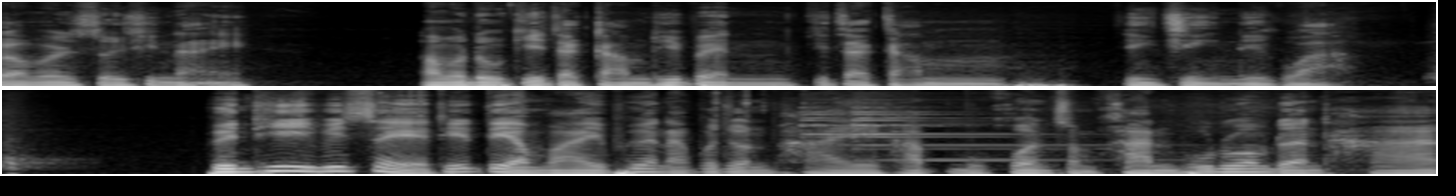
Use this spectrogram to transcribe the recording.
เราไปซื้อที่ไหน เรามาดูกิจกรรมที่เป็นกิจกรรมจริง ๆ ดีกว่า พื้นที่พิเศษที่เตรียมไว้เพื่อนักผจญภัยครับ บุคคลสำคัญผู้ร่วมเดินทาง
